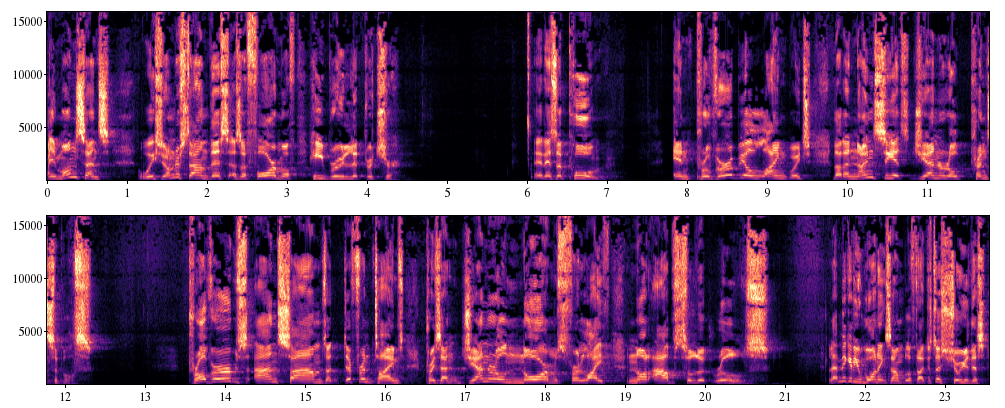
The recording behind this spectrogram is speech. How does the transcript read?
in one sense, we should understand this as a form of Hebrew literature. It is a poem in proverbial language that enunciates general principles. Proverbs and Psalms at different times present general norms for life, not absolute rules. Let me give you one example of that, just to show you this.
